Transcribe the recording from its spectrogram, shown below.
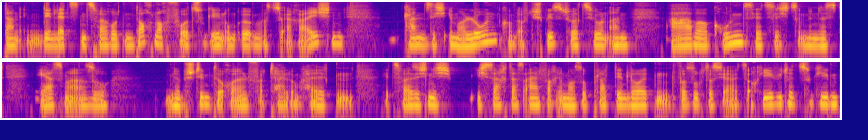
dann in den letzten zwei Runden doch noch vorzugehen, um irgendwas zu erreichen kann sich immer lohnen, kommt auf die Spielsituation an, aber grundsätzlich zumindest erstmal also eine bestimmte Rollenverteilung halten. Jetzt weiß ich nicht, ich sage das einfach immer so platt den Leuten versuche das ja jetzt auch hier wiederzugeben.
